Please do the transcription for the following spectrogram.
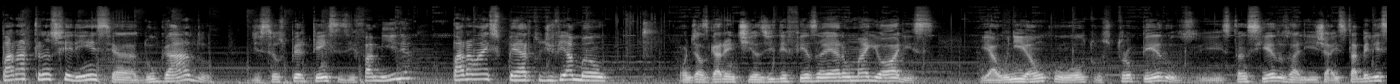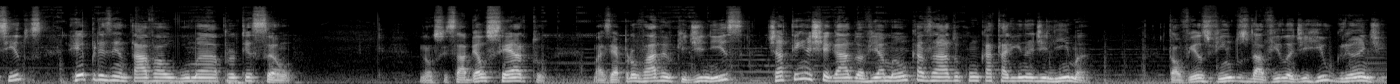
para a transferência do gado, de seus pertences e família, para mais perto de Viamão, onde as garantias de defesa eram maiores e a união com outros tropeiros e estancieiros ali já estabelecidos representava alguma proteção. Não se sabe ao certo, mas é provável que Diniz já tenha chegado a Viamão casado com Catarina de Lima, talvez vindos da vila de Rio Grande,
